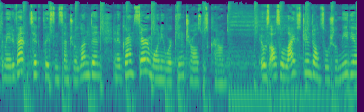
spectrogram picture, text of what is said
The main event took place in central London in a grand ceremony where King Charles was crowned. It was also live streamed on social media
